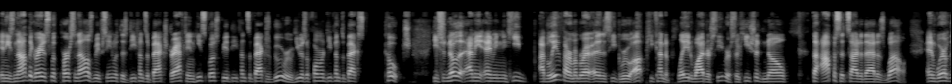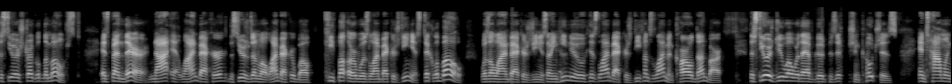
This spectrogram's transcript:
And he's not the greatest with personnel, as we've seen with his defensive backs drafting. He's supposed to be a defensive backs guru. He was a former defensive backs coach. He should know that. I mean, I mean, he, I believe, if I remember right, as he grew up, he kind of played wide receiver, so he should know the opposite side of that as well. And where have the Steelers struggled the most? It's been there, not at linebacker. The Steelers have done well at linebacker. Well, Keith Butler was a linebacker's genius. Dick LeBeau was a linebacker's genius. I mean, yeah. he knew his linebackers, defensive lineman, Karl Dunbar. The Steelers do well where they have good position coaches, and Tomlin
